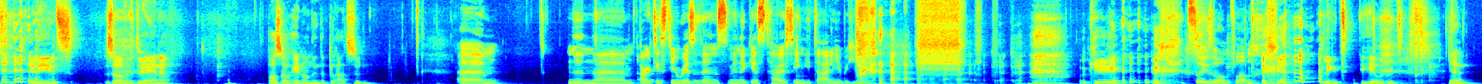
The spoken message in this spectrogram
ineens zou verdwijnen. Wat zou jij dan in de plaats doen? Ehm, een ehm, artist in residence met een guesthouse in Italië beginnen. Oké. Sowieso een plan. Klinkt heel goed. Ja. En,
